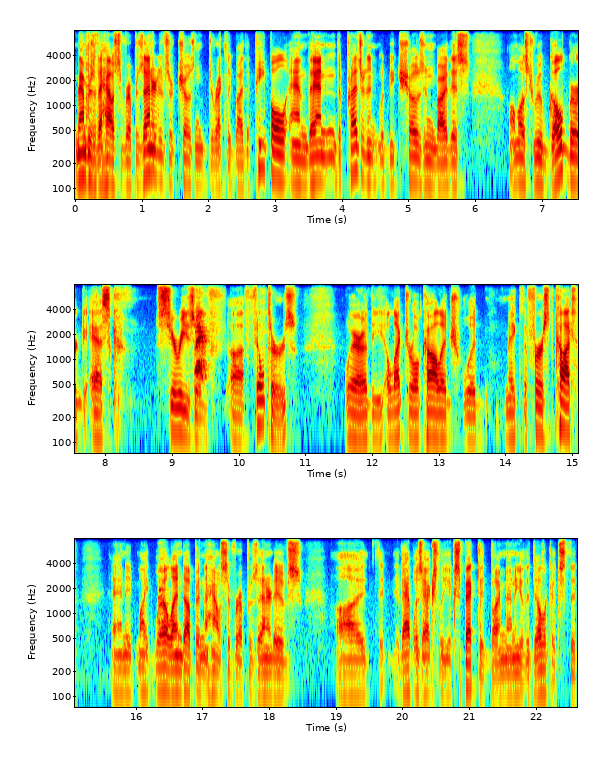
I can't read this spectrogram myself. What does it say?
members of the House of Representatives are chosen directly by the people, and then the president would be chosen by this almost Rube Goldberg esque series of uh, filters where the Electoral College would make the first cut, and it might well end up in the House of Representatives. Uh, th- that was actually expected by many of the delegates that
